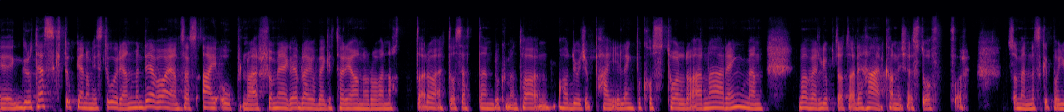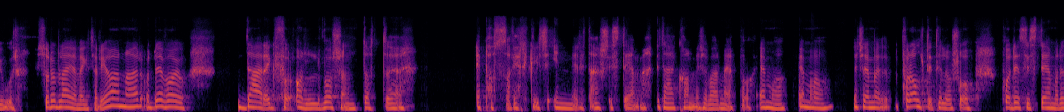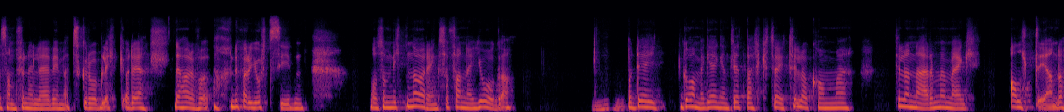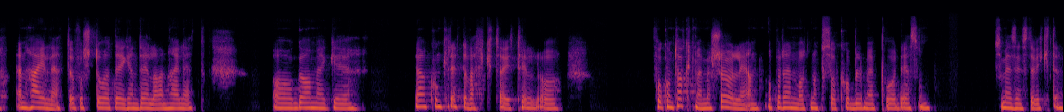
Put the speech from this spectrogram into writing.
eh, groteskt opp gjennom historien, men det var en slags eye-opener for meg. Jeg ble jo vegetarianer over natta. da, etter å ha sett den dokumentaren. og Hadde jo ikke peiling på kosthold og ernæring, men var veldig opptatt av det her kan ikke stå for som menneske på jord. Så da ble jeg vegetarianer, og det var jo der jeg for alvor skjønte at uh, jeg passer virkelig ikke inn i dette her systemet. Dette her kan jeg ikke være med på. Jeg må, jeg må jeg kommer for alltid til å se på det systemet og det samfunnet jeg lever i med et skråblikk. Og det, det, har jeg, det, har jeg, gjort siden. Og som 19-åring så fant jeg yoga. Og det ga meg egentlig et verktøy til å komme til å nærme meg alt igjen. da, En helhet. Og forstå at jeg er en del av en helhet. Og ga meg ja, konkrete verktøy til å få kontakt med meg sjøl igjen, og på den måten også koble meg på det som, som jeg syns er viktig.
